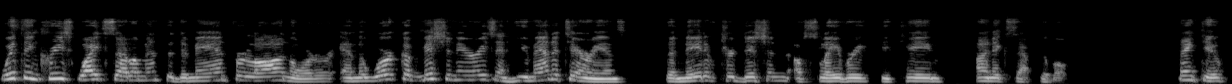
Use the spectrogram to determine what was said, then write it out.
With increased white settlement, the demand for law and order, and the work of missionaries and humanitarians, the native tradition of slavery became unacceptable. Thank you.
